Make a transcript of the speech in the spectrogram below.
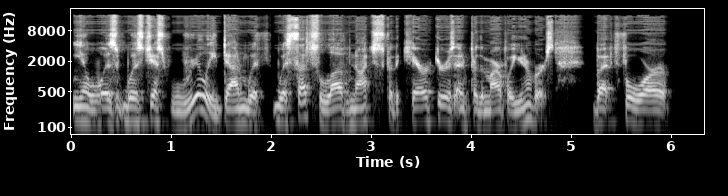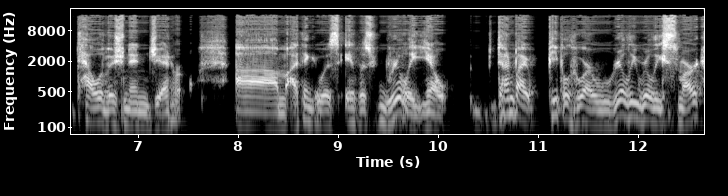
you know was was just really done with with such love not just for the characters and for the Marvel universe but for television in general. Um, I think it was it was really you know done by people who are really really smart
